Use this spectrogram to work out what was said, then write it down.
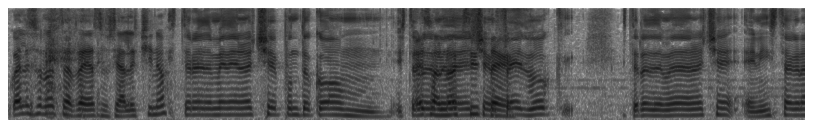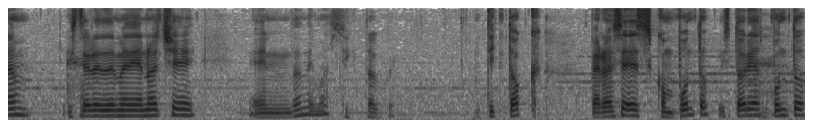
¿Cuáles son nuestras redes sociales, chino? Historia de medianoche.com. Historia Eso de no medianoche existe. en Facebook. Historia de medianoche en Instagram. Historia de medianoche en. ¿Dónde más? TikTok, güey. TikTok. Pero ese es con punto. Historias punto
